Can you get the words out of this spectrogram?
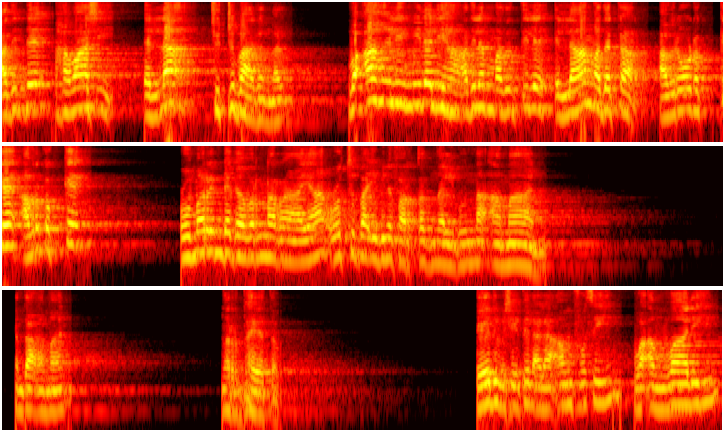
അതിന്റെ ഹവാഷി എല്ലാ ചുറ്റുഭാഗങ്ങൾ വ അഹ്ലി മിലലിഹ അതിലെ മതത്തിലെ എല്ലാ മതക്കാർ അവരോടൊക്കെ അവർക്കൊക്കെ ഉമറിന്റെ ഗവർണറായ ഒച്ചുബൈബിന് ഫർഖദ് നൽകുന്ന അമാൻ. എന്താ അമാൻ? നിർഭയത്വം. ഏത് വിഷയത്തിൽ? അല അംഫുസിഹിം വ അംവാലിഹിം.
